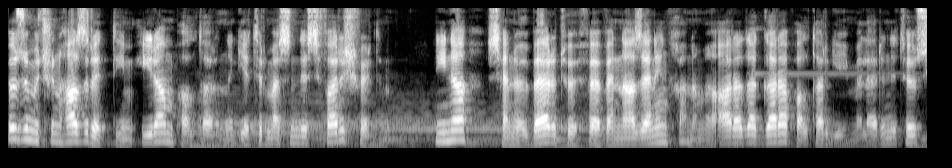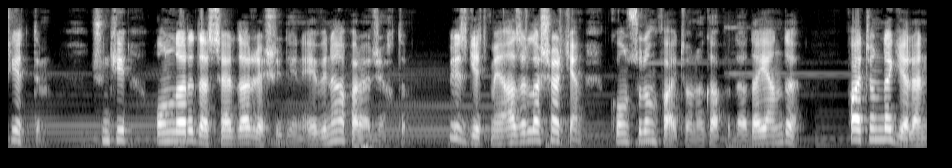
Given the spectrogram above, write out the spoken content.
Özüm üçün hazır etdiyim İran paltarını gətirməsində sifariş verdim. Nina Sənöbər, Töhfə və Nazənin xanımı arada qara paltar geymələrini tövsiyə etdim. Çünki onları da Sərdar Rəşidin evinə aparacaqdım. Biz getməyə hazırlaşarkən konsulun faytonu qapıda dayandı. Faytonda gələn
